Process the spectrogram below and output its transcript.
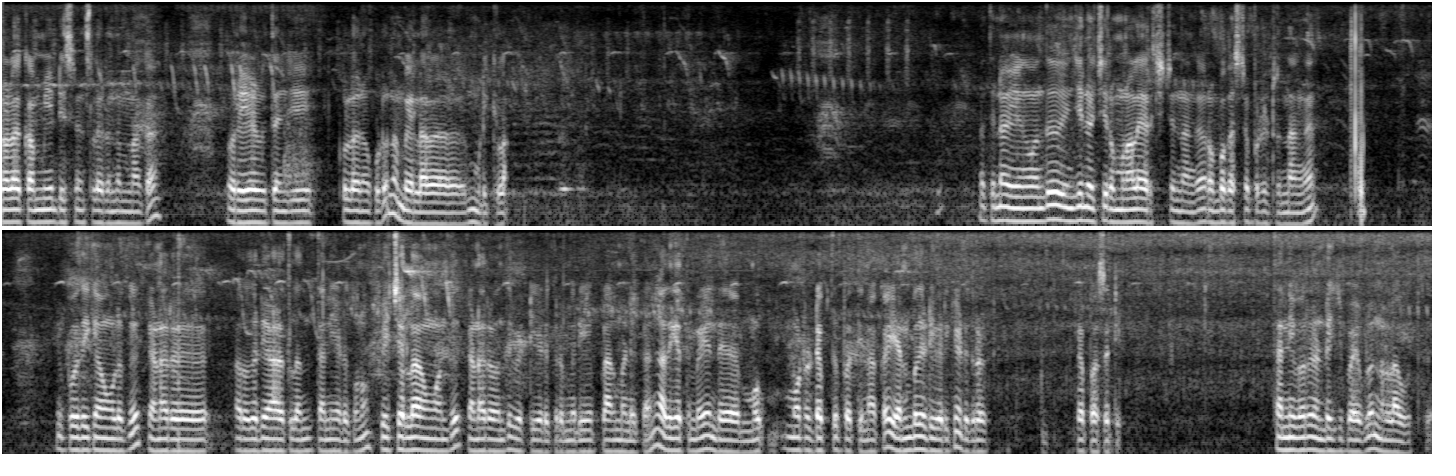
ஓரளவு கம்மி டிஸ்டன்ஸில் இருந்தோம்னாக்கா ஒரு எழுபத்தஞ்சிக்குள்ளே கூட நம்ம எல்லா முடிக்கலாம். பார்த்தீங்கன்னா இவங்க வந்து இன்ஜின் வச்சு ரொம்ப நாளாக இறச்சிட்டு இருந்தாங்க. ரொம்ப கஷ்டப்பட்டுட்டு இருந்தாங்க. இப்போதைக்கு அவங்களுக்கு கிணறு அறுபது அடி ஆழத்துலேருந்து தண்ணி எடுக்கணும். ஃப்யூச்சரில் அவங்க வந்து கிணறு வந்து வெட்டி எடுக்கிற மாதிரி பிளான் பண்ணியிருக்காங்க. அதுக்கேற்ற மாதிரி இந்த மோ மோட்டர் டெப்த்து பார்த்தீங்கன்னாக்கா எண்பது அடி வரைக்கும் எடுக்கிற கெப்பாசிட்டி தண்ணி வரும் ரெண்டு இன்ச்சு பைப்பில் நல்லா ஊற்றுது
